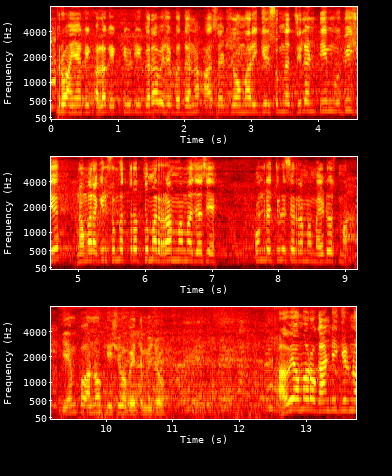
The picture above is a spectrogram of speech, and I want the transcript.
મિત્રો અહીંયા કંઈક અલગ એક્ટિવિટી કરાવે છે બધાના. આ સાઈડ જો અમારી ગીર સોમનાથ જિલ્લાની ટીમ ઊભી છે અને અમારા ગીર સોમનાથ તરફથી અમારા રામમામા જશે. કોંગ્રેચ્યુલેશન રામમામા હેડોસમાં ગેમ પણ અનોખી છે ભાઈ તમે જો. હવે અમારો ગાંડીગીરનો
